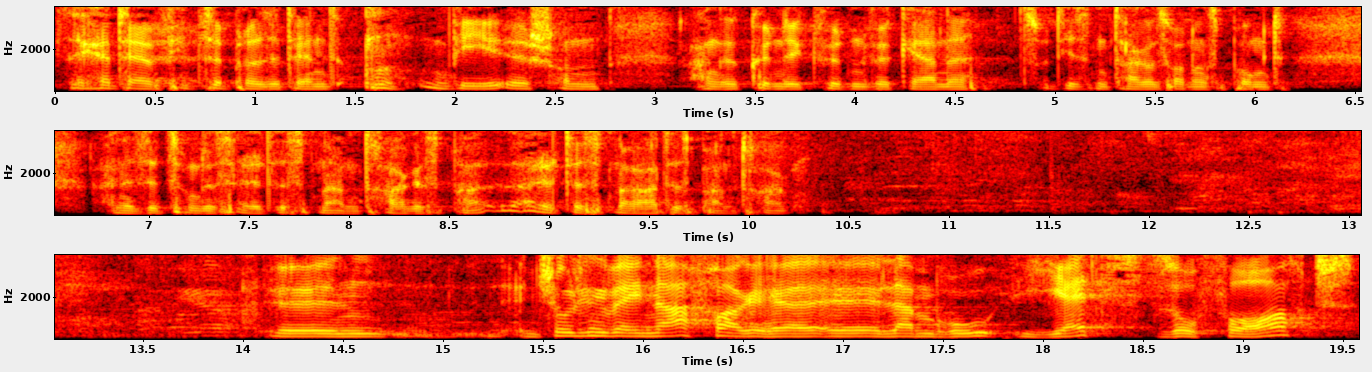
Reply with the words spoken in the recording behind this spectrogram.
Sehr geehrter Herr Vizepräsident, wie schon angekündigt, würden wir gerne zu diesem Tagesordnungspunkt eine Sitzung des Ältestenrates beantragen. Entschuldigen Sie, wenn ich nachfrage, Herr äh, Lambrou, jetzt sofort?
